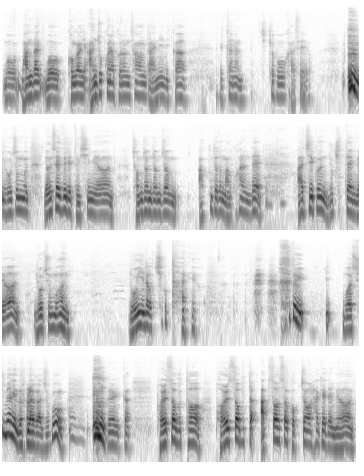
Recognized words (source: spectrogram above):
뭐 망가, 뭐 건강이 안 좋거나 그런 상황도 아니니까 일단은 지켜보고 가세요. 요즘은 연세들이 드시면 점점 점점 아픈 데도 많고 하는데 맞 아직은 60대면 요즘은 노인이라고 취급도 안 해요. 하도 뭐 수명이 늘어나가지고 음, 그러니까 벌써부터 벌써부터 앞서서 걱정을 하게 되면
